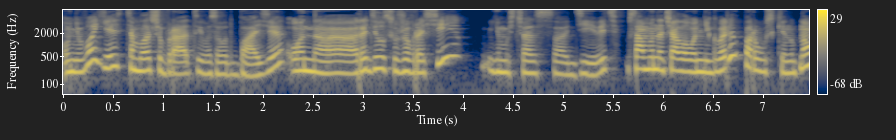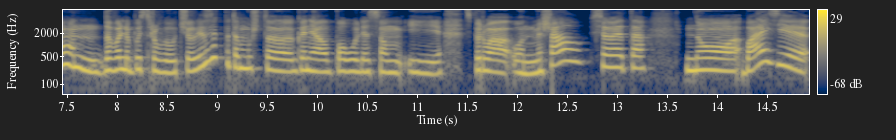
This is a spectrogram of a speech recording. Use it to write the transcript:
У него есть младший брат, его зовут Бази. Он а, родился уже в России, Ему сейчас 9. С самого начала он не говорил по-русски, но он довольно быстро выучил язык, потому что гонял по улицам, и сперва он мешал все это. Но Бази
